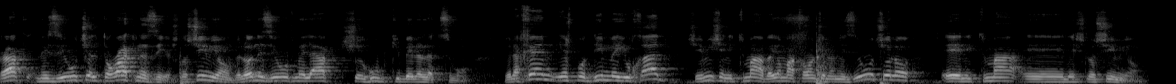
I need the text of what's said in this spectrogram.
רק נזירות של תורת נזיר, 30 יום, ולא נזירות מלאה שהוא קיבל על עצמו. ולכן יש פה דין מיוחד שמי שנטמע ביום האחרון של הנזירות שלו, אה, נטמע אה, ל-30 יום.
